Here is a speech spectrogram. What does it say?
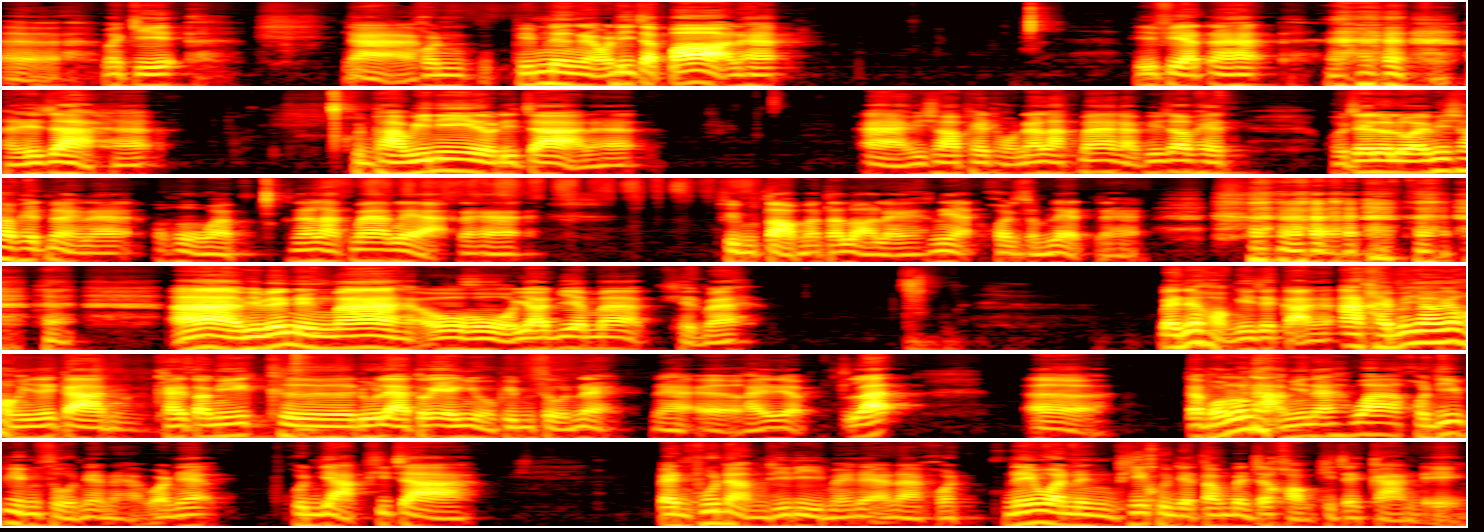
เออเมื่อกี้อ่า คนพิมพ์หนึ่งอะวันดีจะป้อนะฮะพี่เฟียสนะฮะอันนี้จ้าฮะคุณภาวินีสวัสดีจ้านะฮะอ่าพี่ชอบเพชรโหน่ารักมากอะพี่ชอบเพชร หัวใจรวยๆพี่ชอบเพชรหน่อยนะฮะโอ้โหแบบน่ารักมากเลยอะนะฮะพิมพ์ตอบมาตลอดเลยเนี่ย คนสำเร็จนะฮะอ่าพิมพ์เลขหนึ่งมา โอ้โห ยอดเยี่ยมมากเห็นไหมเป็นเจ้าของกิจการอะใครไม่ใช่เจ้าของกิจการ ใครตอนนี้คือดูแลตัวเองอยู่พิมพ์ศูนย์หน่อยนะฮะเออใครแบบละเออแต่ผมต้องถามนี้นะว่าคนที่พิมพ์ศูนย์เนี่ยนะฮะวันนี้คุณอยากที่จะ เป็นผู้นำที่ดีไหมในอนาคต ในวันหนึ่งที่คุณจะต้องเป็นเจ้าของกิจการเอง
